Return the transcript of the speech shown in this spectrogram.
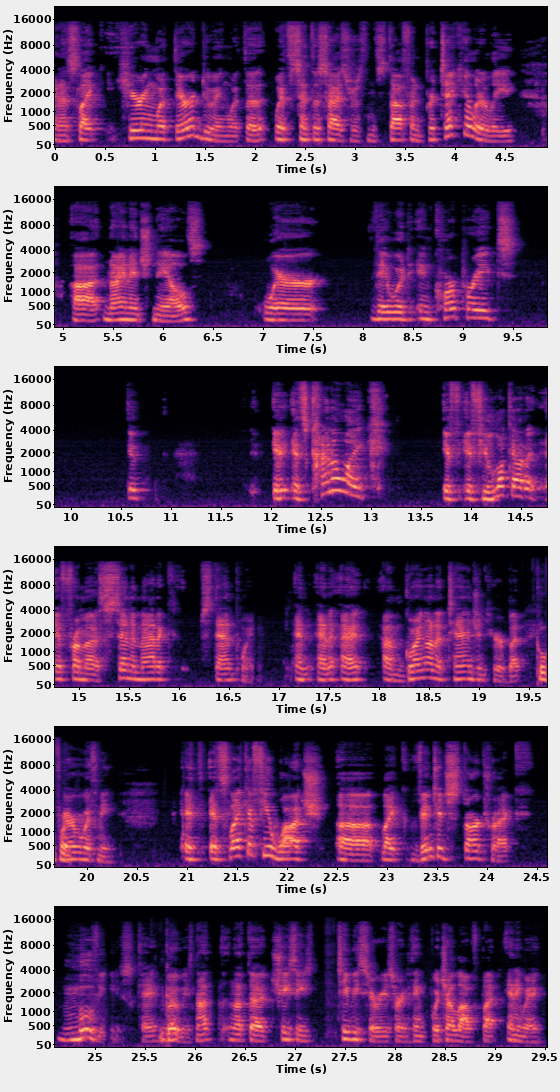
and it's like hearing what they're doing with the with synthesizers and stuff, and particularly uh, Nine Inch Nails, where they would incorporate it. it it's kind of like if if you look at it from a cinematic standpoint, and and I, I'm going on a tangent here, but Go for bear it. with me. It, it's like if you watch uh, like vintage Star Trek movies, okay, movies, not not the cheesy TV series or anything, which I love, but anyway,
